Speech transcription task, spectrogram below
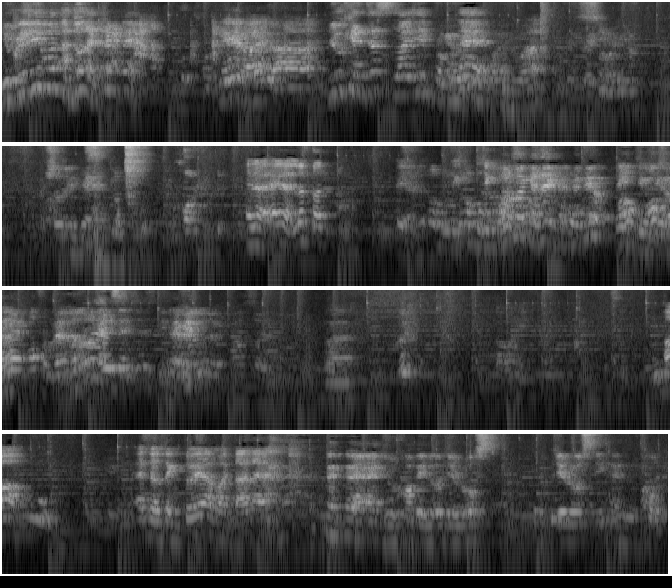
You really want to do that trick, man? Okay, right, uh, You can just slide it from there. What you want? Sorry. So you can. Dah, dah, lu tot. Cik cik What am I can say? Can you? Off, off from where? Off from where? No, Have it's- it's- you? Oh. Anh được tình túi à, mọi tán à. Andrew call below J Rose. J Rose thing and call.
